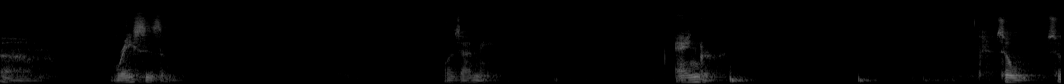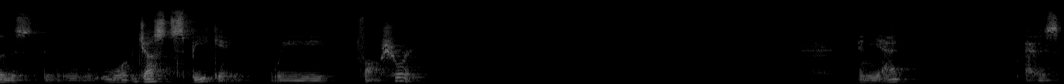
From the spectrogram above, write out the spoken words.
Um, racism. What does that mean? Anger. So, so this just speaking, we fall short. And yet, as,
